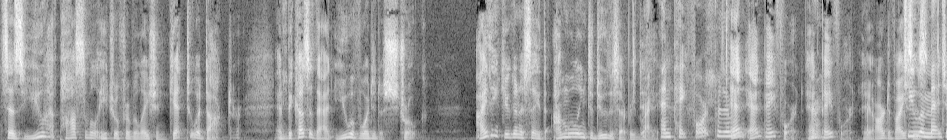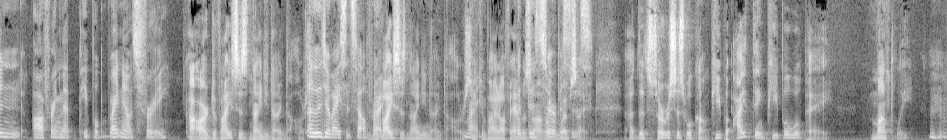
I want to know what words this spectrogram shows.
says you have possible atrial fibrillation, get to a doctor, and because of that, you avoided a stroke. I think you're going to say that I'm willing to do this every day. And pay for it, presumably? and, and pay for it. And pay for it. Our device Do you imagine offering that people right now? It's free. our device is ninety nine dollars. Oh, the device itself, The right? device is ninety nine dollars. You can buy it off Amazon or our website. Uh, the services will come. People, I think people will pay monthly Mm-hmm.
